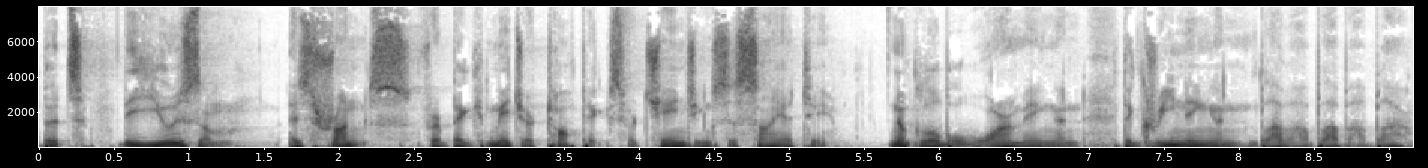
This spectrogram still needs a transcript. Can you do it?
But they use them as fronts for big major topics for changing society you know, global warming and the greening and blah, blah, blah, blah, blah.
